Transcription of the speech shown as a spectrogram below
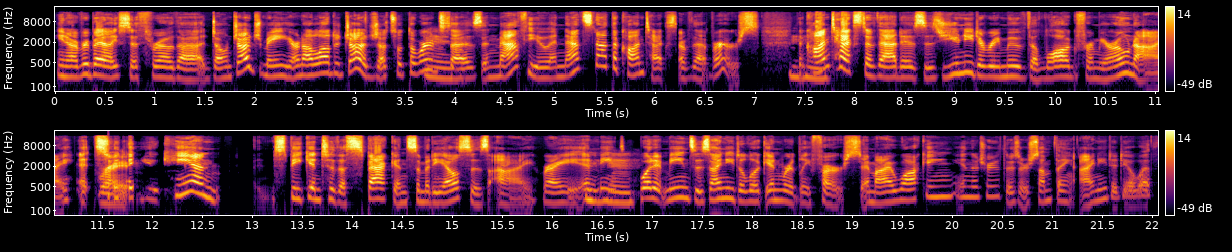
you know, everybody likes to throw the don't judge me, you're not allowed to judge. That's what the word hmm. says in Matthew. And that's not the context of that verse. The mm-hmm. context of that is is you need to remove the log from your own eye so Right. that you can speak into the speck in somebody else's eye, right? It mm-hmm. means what it means is I need to look inwardly first. Am I walking in the truth? Is there something I need to deal with?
